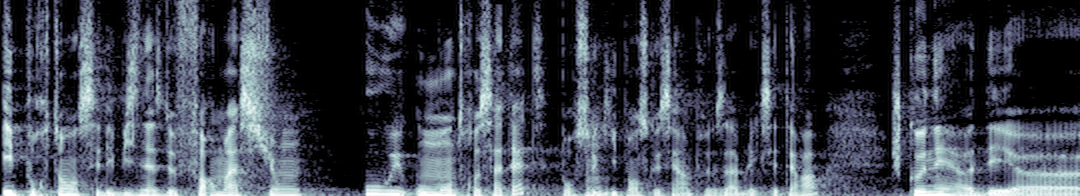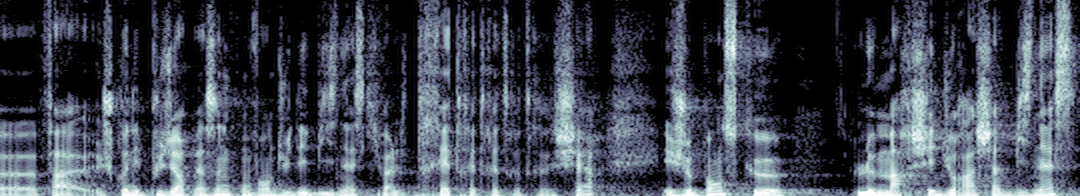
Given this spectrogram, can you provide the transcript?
Et pourtant, c'est des business de formation où on montre sa tête, pour ceux Mhm. qui pensent que c'est imposable, etc. Je connais, euh, des, euh, je connais plusieurs personnes qui ont vendu des business qui valent très, très, très, très, très cher. Et je pense que le marché du rachat de business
